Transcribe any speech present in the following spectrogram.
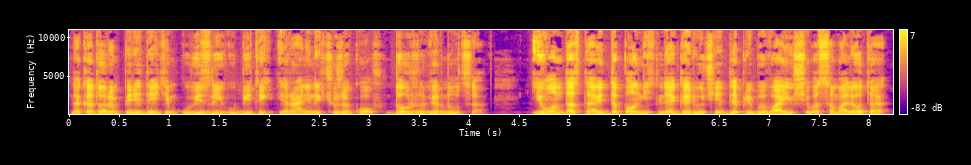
на котором перед этим увезли убитых и раненых чужаков, должен вернуться и он доставит дополнительное горючее для прибывающего самолета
